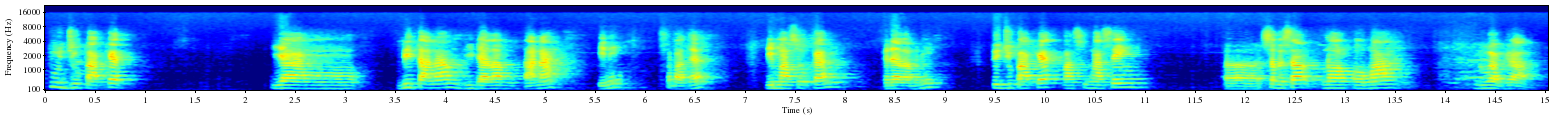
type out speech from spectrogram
tujuh paket yang ditanam di dalam tanah ini sepatnya dimasukkan ke dalam ini tujuh paket masing-masing e, sebesar 0,2 gram.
